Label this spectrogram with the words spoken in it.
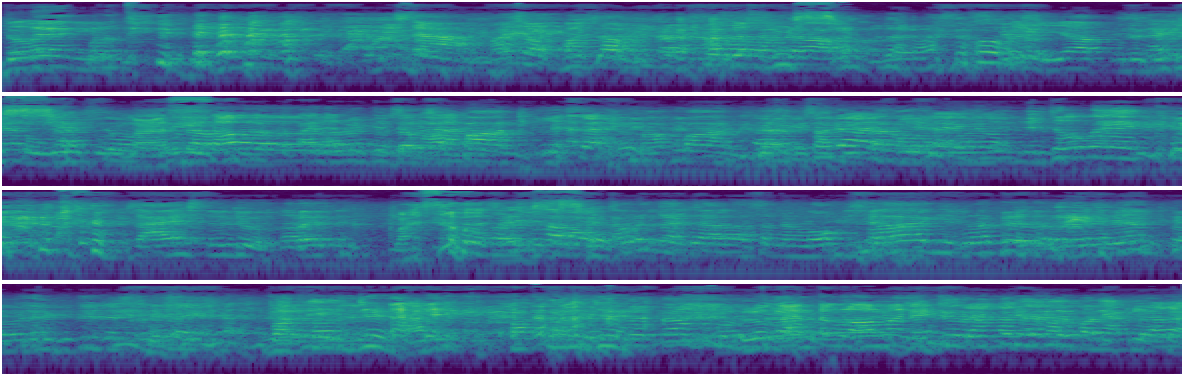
jelek. Berarti Bisa, masuk, masuk. masuk siap udah tuh Masuk. udah mapan. Bisa. udah mapan. Ya, udah sudah, orang sudah, tuanya. Ya jelek. Saya setuju. Kalau itu. Masuk. karena nggak ada alasan yang logis lagi berarti. Kalau udah gitu udah selesai faktor J faktor J. Lu ganteng lo aman ya? jujur itu memang menyakitkan.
